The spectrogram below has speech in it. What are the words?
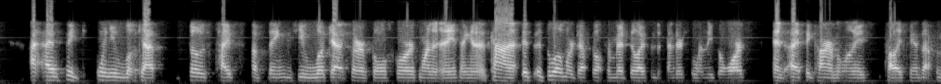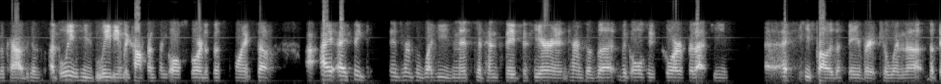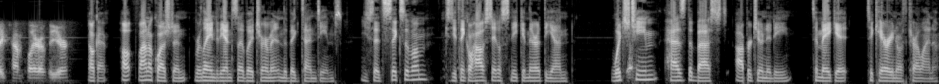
I, I think when you look at those types of things, you look at sort of goal scorers more than anything, and it's kind of it's, it's a little more difficult for midfielders and defenders to win these awards. And I think Connor Maloney probably stands out from the crowd because I believe he's leading the conference in goals scored at this point. So I, I think in terms of what he's meant to Penn State this year, and in terms of the the goals he's scored for that team, uh, he's probably the favorite to win the the Big Ten Player of the Year. Okay. Oh, final question relating to the NCAA tournament and the Big Ten teams. You said six of them because you think Ohio State will sneak in there at the end. Which team has the best opportunity to make it to Cary North Carolina?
